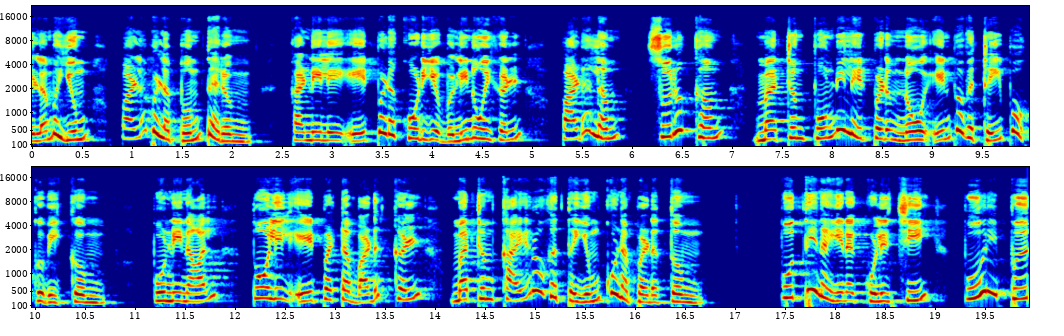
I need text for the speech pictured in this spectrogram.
இளமையும் பளபளப்பும் தரும். கண்ணிலே ஏற்படக்கூடிய வெளிநோய்கள் படலம் சுருக்கம் மற்றும் புண்ணில் ஏற்படும் நோய் என்பவற்றை போக்குவிக்கும். புண்ணினால் தோலில் ஏற்பட்ட வடுக்கள் மற்றும் கயரோகத்தையும் குணப்படுத்தும். புத்தினயின குளிர்ச்சி பூரிப்பு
